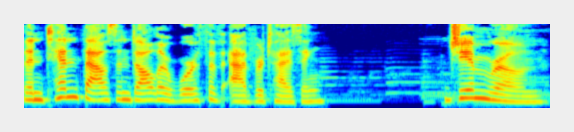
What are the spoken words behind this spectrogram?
than $10,000 worth of advertising. Jim Rohn.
